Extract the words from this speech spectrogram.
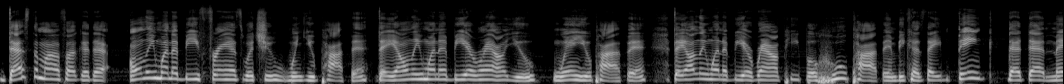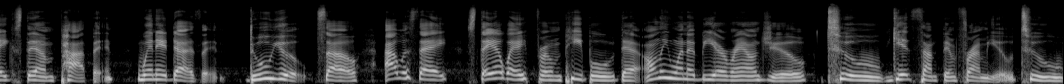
That's the motherfucker that only want to be friends with you when you popping. They only want to be around you when you popping. They only want to be around people who popping because they think that that makes them popping when it doesn't. Do you? So I would say stay away from people that only want to be around you to get something from you, to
